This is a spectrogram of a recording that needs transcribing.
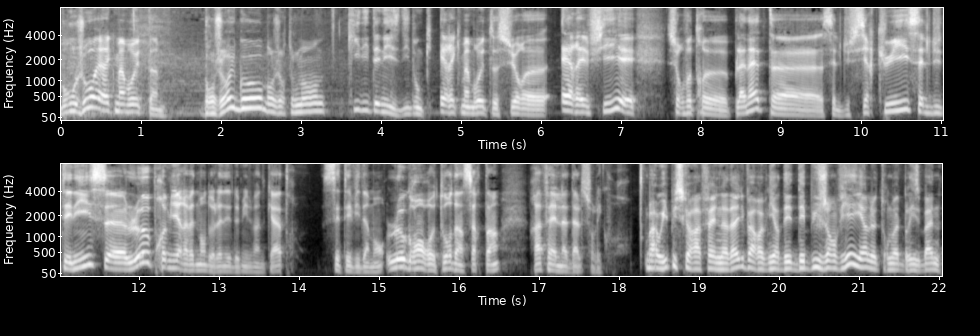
Bonjour Eric Mambrut. Bonjour Hugo, bonjour tout le monde. Qui dit tennis dit donc Eric Mambrut sur euh, RFI et sur votre planète, euh, celle du circuit, celle du tennis. Euh, le premier événement de l'année 2024, c'est évidemment le grand retour d'un certain Raphaël Nadal sur les cours. Bah oui, puisque Raphaël Nadal va revenir dès début janvier. Hein, le tournoi de Brisbane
